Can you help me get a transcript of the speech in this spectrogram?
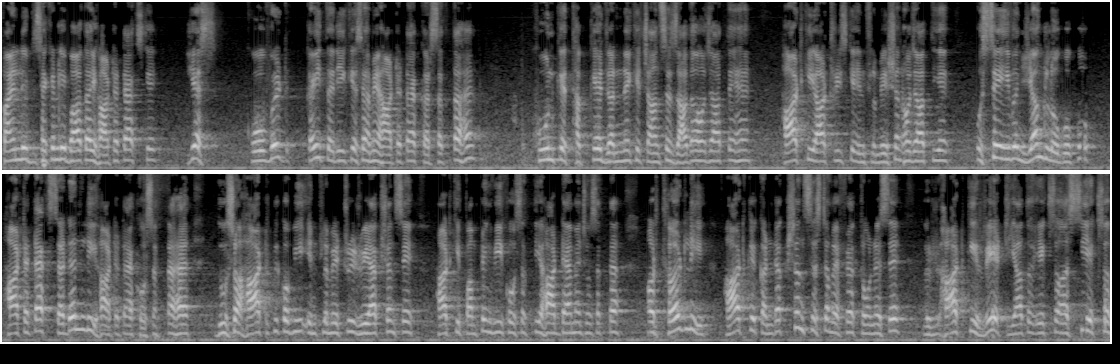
फाइनली सेकेंडली बात आई हार्ट अटैक्स के। यस कोविड कई तरीके से हमें हार्ट अटैक कर सकता है। खून के थक्के जनने के चांसेस ज़्यादा हो जाते हैं। हार्ट की आर्टरीज के इन्फ्लेमेशन हो जाती है। उससे इवन यंग लोगों को heart attack suddenly heart attack हो सकता है। दूसरा हार्ट को भी इन्फ्लेमेटरी रिएक्शन से हार्ट की पंपिंग वीक हो सकती है हार्ट डैमेज हो सकता है। और थर्डली हार्ट के कंडक्शन सिस्टम इफ़ेक्ट होने से हार्ट की रेट या तो 180 100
